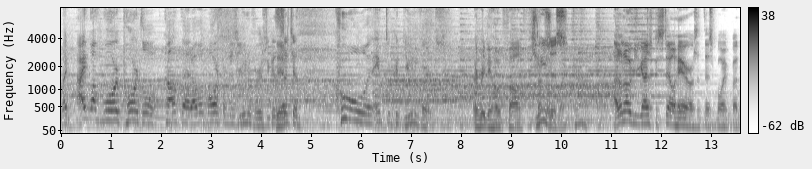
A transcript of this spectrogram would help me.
like, I want more Portal content. I want more from this universe because Yep. it's such a cool and intricate universe. I really hope Valve. Jesus. Oh. I don't know if you guys can still hear us at this point, but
